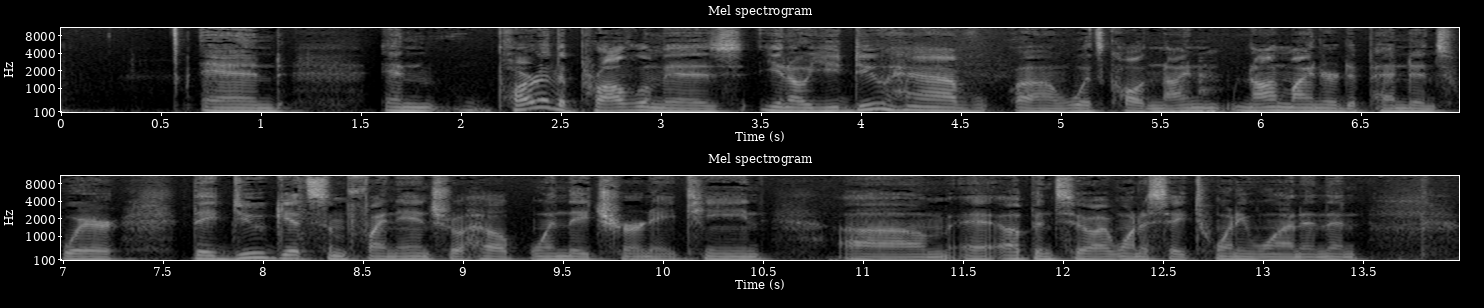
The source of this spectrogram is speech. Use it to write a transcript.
and and part of the problem is, you know, you do have uh, what's called non minor dependents where they do get some financial help when they turn 18 um, up until I want to say 21. And then,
